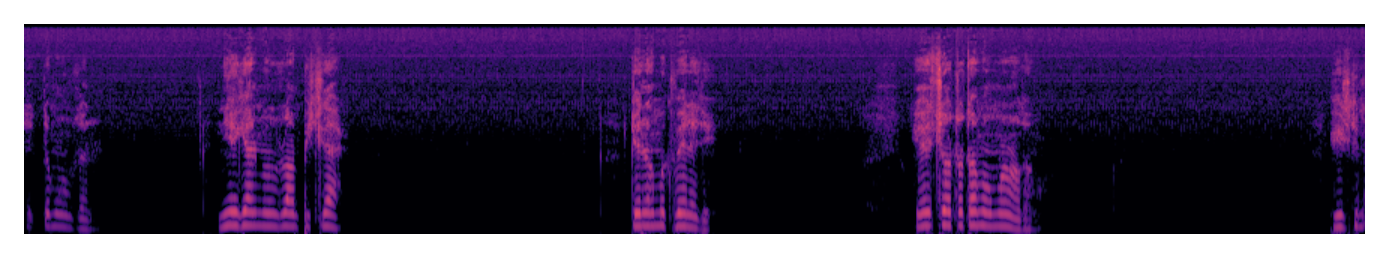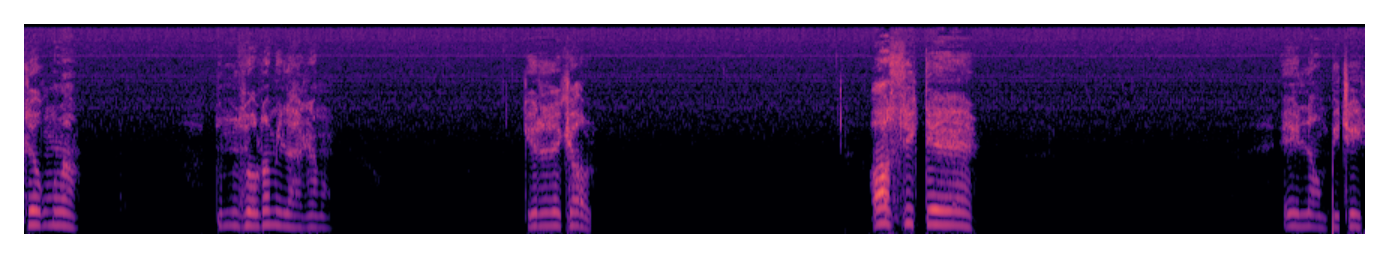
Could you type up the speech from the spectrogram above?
Siktim. Niye gelmiyorsunuz lan piçler? Gel amık veledi. Hiç atamam lan adamı. Hiç kimse yok mu lan? Dümdüz yolda mı ilerleyemem? Geri zekalı. Az siktir. Ey lan piç ey.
